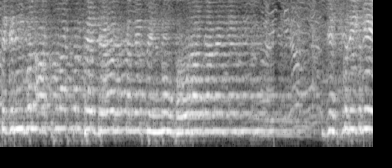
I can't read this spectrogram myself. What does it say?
ਤਕਰੀਬਨ 8 ਲੱਖ ਰੁਪਏ ਜਿਹੜਾ ਇਕੱਲੇ ਪਿੰਡ ਨੂੰ ਹੋਰ ਆ ਜਾਣਾ ਜੀ। ਜਿਸ ਤਰੀਕੇ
